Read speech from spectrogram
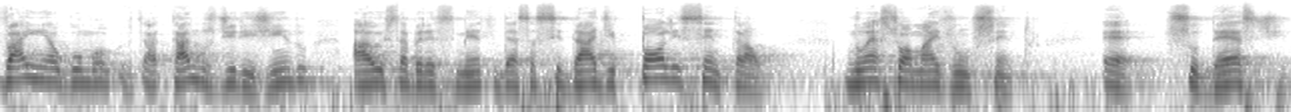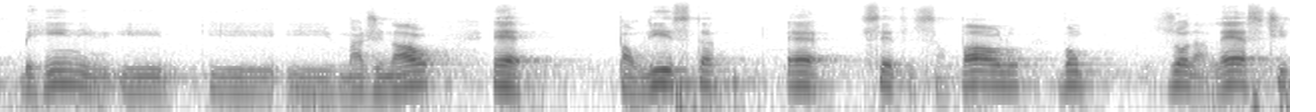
vai em alguma está tá nos dirigindo ao estabelecimento dessa cidade policentral. Não é só mais um centro, é Sudeste, Berrine e, e, e Marginal, é Paulista, é centro de São Paulo, vão Zona Leste,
